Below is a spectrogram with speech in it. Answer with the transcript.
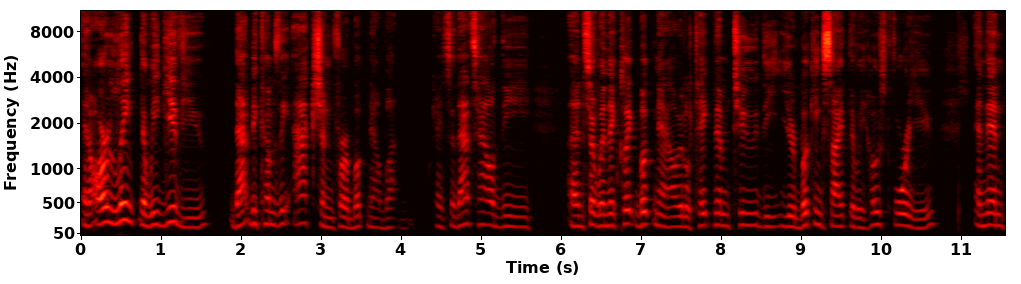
And our link that we give you, that becomes the action for a book now button. Okay. So that's how the, and so when they click book now, it'll take them to the your booking site that we host for you. And then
